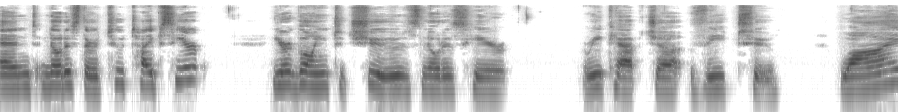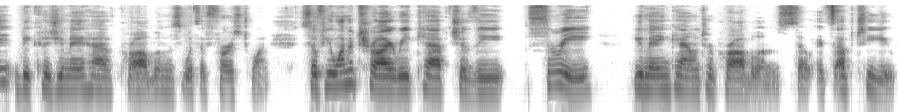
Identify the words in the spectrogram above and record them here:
and notice there are two types here. You're going to choose, notice here, reCAPTCHA V2. Why? Because you may have problems with the first one. So if you want to try reCAPTCHA the three, you may encounter problems. So it's up to you.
